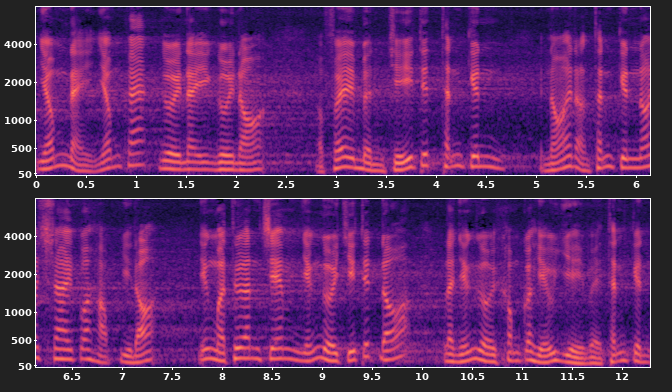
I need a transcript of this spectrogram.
nhóm này, nhóm khác, Người này, người nọ. Phê bình chỉ trích Thánh Kinh, Nói rằng Thánh Kinh nói sai khoa học gì đó. Nhưng mà thưa anh xem Những người chỉ trích đó là những người không có hiểu gì về Thánh Kinh.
